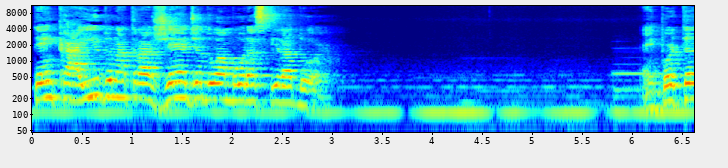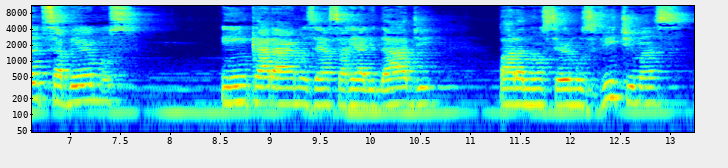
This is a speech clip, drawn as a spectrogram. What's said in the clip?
têm caído na tragédia do amor aspirador. É importante sabermos e encararmos essa realidade para não sermos vítimas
